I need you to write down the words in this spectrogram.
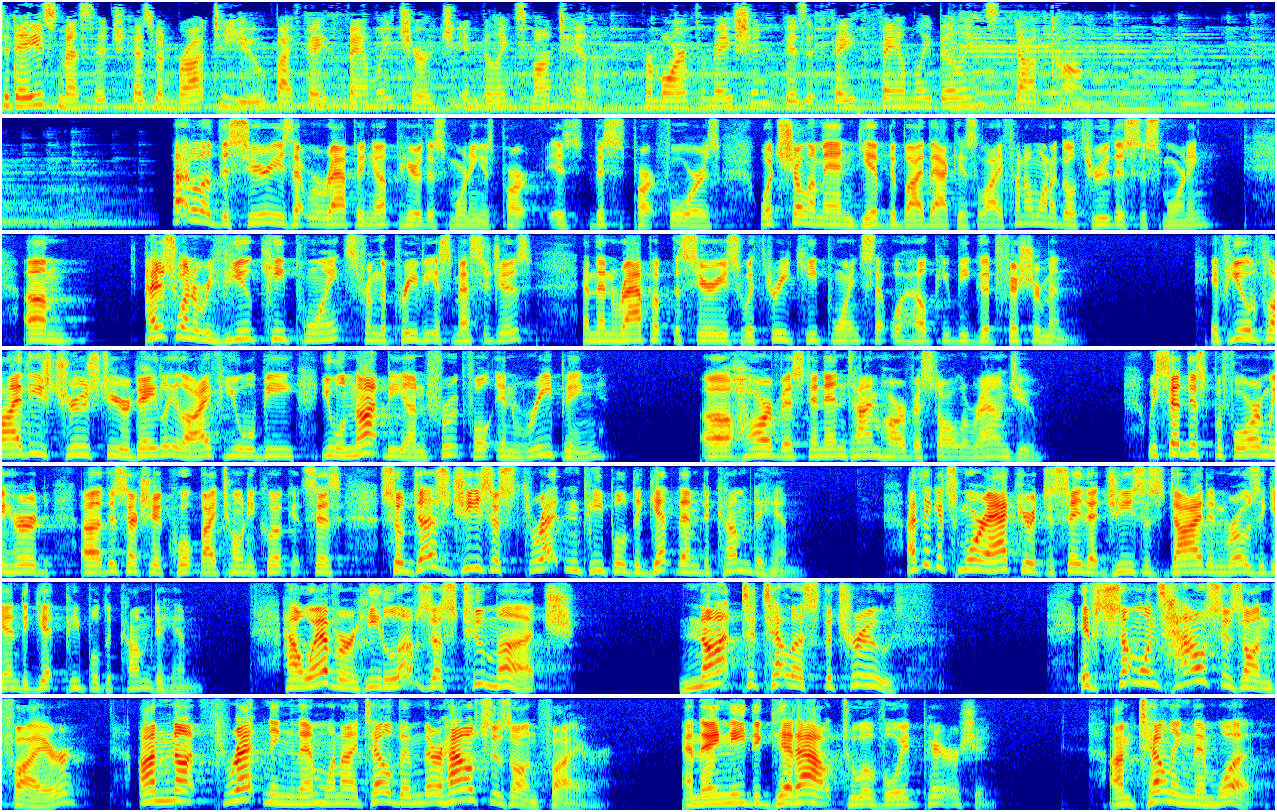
Today's message has been brought to you by Faith Family Church in Billings, Montana. For more information, visit faithfamilybillings.com. title of the series that we're wrapping up here this morning is part is this is part four is what shall a man give to buy back his life and i want to go through this this morning um, i just want to review key points from the previous messages and then wrap up the series with three key points that will help you be good fishermen if you apply these truths to your daily life you will be you will not be unfruitful in reaping a harvest and end time harvest all around you we said this before, and we heard uh, this is actually a quote by Tony Cook. It says, So does Jesus threaten people to get them to come to him? I think it's more accurate to say that Jesus died and rose again to get people to come to him. However, he loves us too much not to tell us the truth. If someone's house is on fire, I'm not threatening them when I tell them their house is on fire and they need to get out to avoid perishing. I'm telling them what?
